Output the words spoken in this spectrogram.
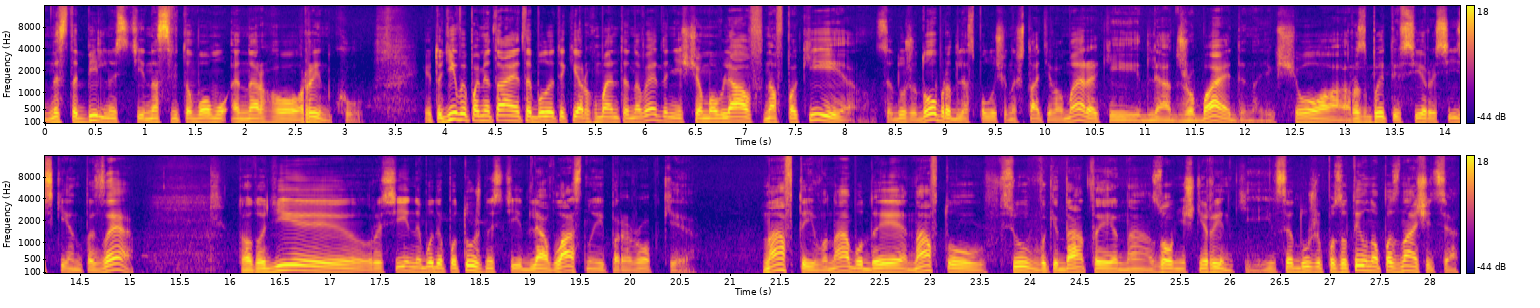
нестабільності на світовому енергоринку. І тоді, ви пам'ятаєте, були такі аргументи наведені, що, мовляв, навпаки, це дуже добре для Сполучених Штатів Америки і для Джо Байдена. Якщо розбити всі російські НПЗ, то тоді Росії не буде потужності для власної переробки нафти, і вона буде нафту всю викидати на зовнішні ринки. І це дуже позитивно позначиться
